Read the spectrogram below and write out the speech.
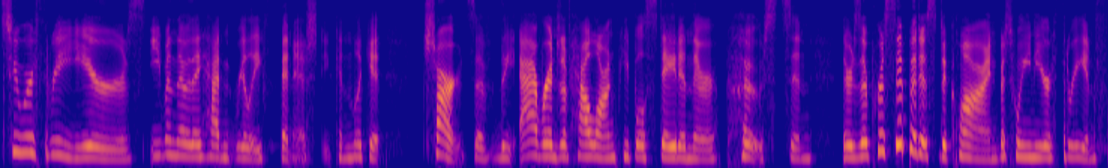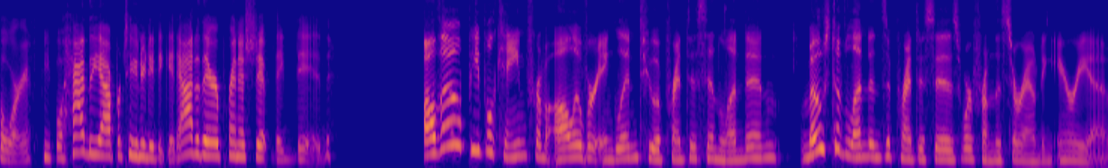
two or three years, even though they hadn't really finished. You can look at charts of the average of how long people stayed in their posts, and there's a precipitous decline between year three and four. If people had the opportunity to get out of their apprenticeship, they did. Although people came from all over England to apprentice in London, most of London's apprentices were from the surrounding area.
